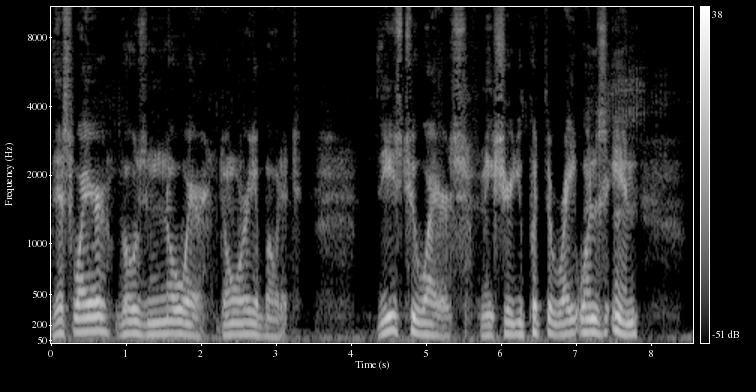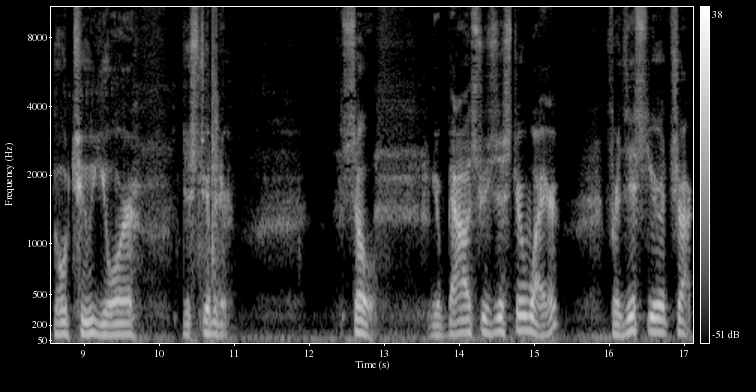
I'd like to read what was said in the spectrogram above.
This wire goes nowhere. Don't worry about it. These two wires, make sure you put the right ones in, go to your distributor. So, your ballast resistor wire for this year truck.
